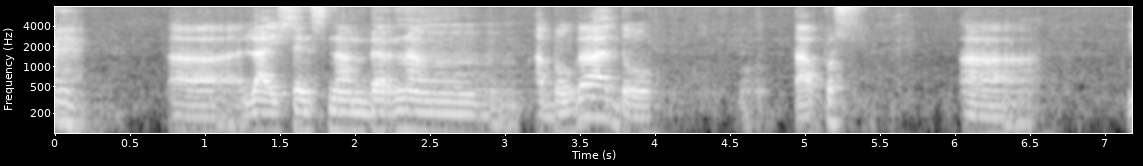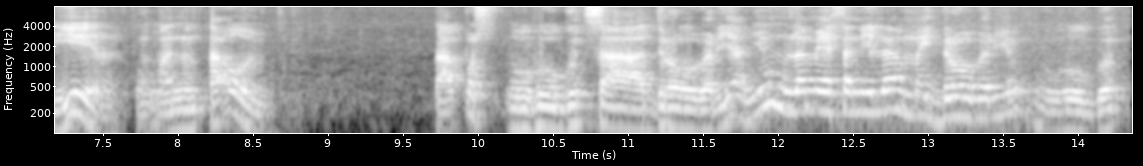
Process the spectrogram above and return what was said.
Ah, license number ng abogado. Tapos ah, year, kung anong taon. Tapos uhugot sa drawer 'yan. Yung lamesa nila may drawer 'yung uhugot.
